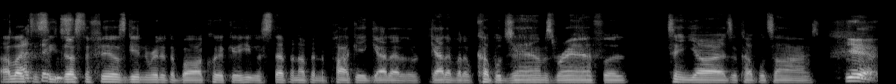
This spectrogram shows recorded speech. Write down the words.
I like I to see Justin Fields getting rid of the ball quicker. He was stepping up in the pocket, got out of got out of a couple jams, ran for 10 yards a couple times. Yeah,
